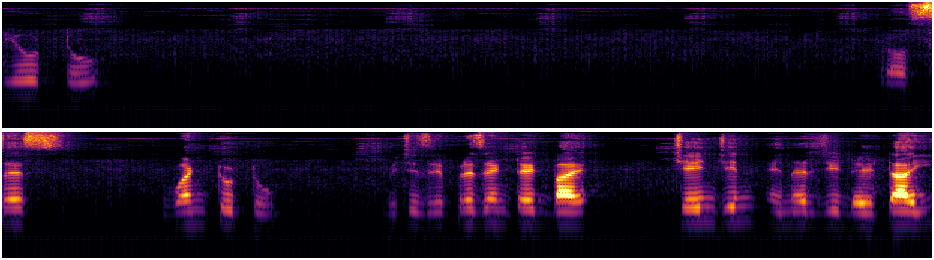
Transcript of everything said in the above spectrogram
due to process 1 to 2 which is represented by change in energy delta E,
